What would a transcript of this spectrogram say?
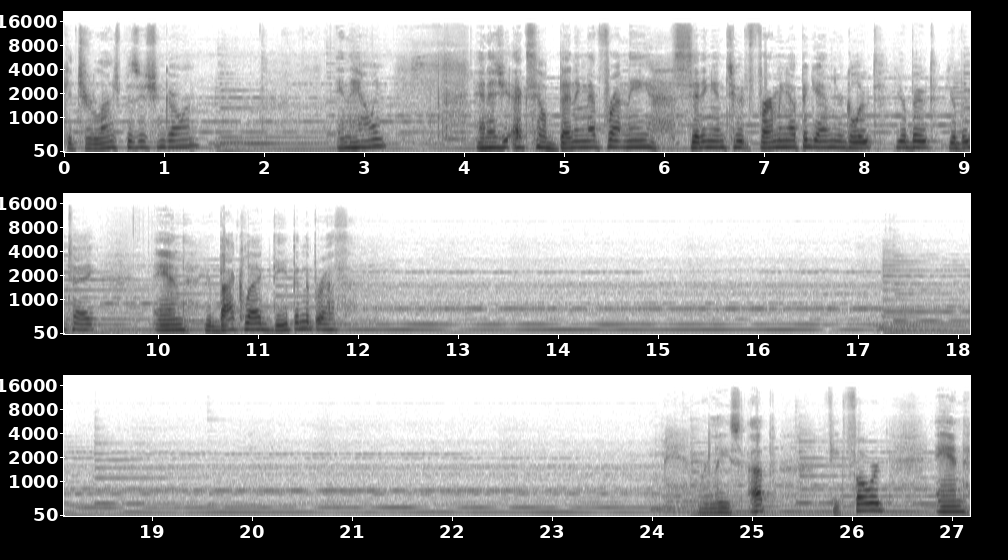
get your lunge position going. Inhaling. And as you exhale, bending that front knee, sitting into it, firming up again your glute, your boot, your butte, and your back leg deep in the breath. Release up, feet forward, and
